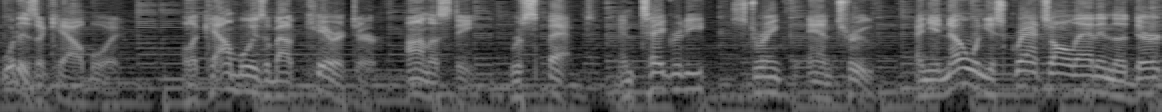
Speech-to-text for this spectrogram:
What is a cowboy? Well, a cowboy is about character, honesty, respect, integrity, strength, and truth. And you know, when you scratch all that into the dirt,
